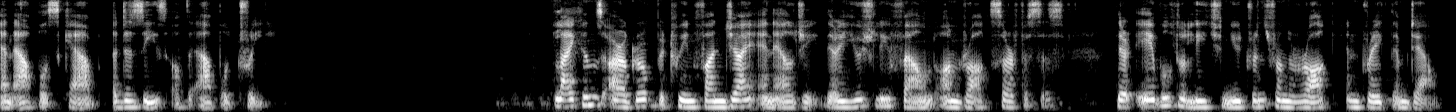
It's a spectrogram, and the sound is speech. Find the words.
and apple scab, a disease of the apple tree. Lichens are a group between fungi and algae. They are usually found on rock surfaces. They're able to leach nutrients from the rock and break them down.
